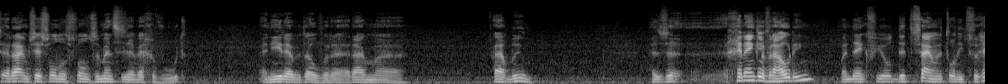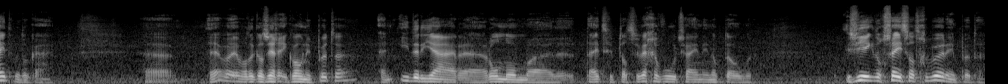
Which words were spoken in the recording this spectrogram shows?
ruim 600 van onze mensen zijn weggevoerd. En hier hebben we het over eh, ruim eh 5 miljoen. Het is eh, geen enkele verhouding, maar dan denk ik van joh, dit zijn we toch niet vergeten met elkaar. Eh, hè, wat ik al zeg, ik woon in Putten en ieder jaar eh, rondom eh het tijdstip dat ze weggevoerd zijn in oktober, zie ik nog steeds wat gebeuren in Putten.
